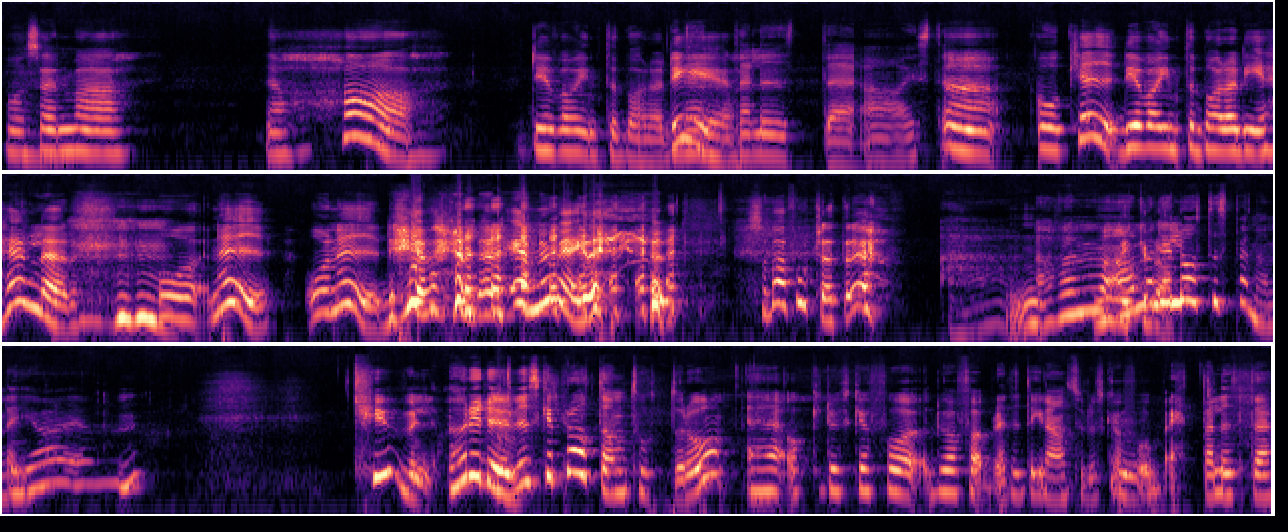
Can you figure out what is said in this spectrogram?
Och sen bara, jaha, det var inte bara det. Vänta lite. Ja, just det. Uh, Okej, det var inte bara det heller. Och nej, och nej, det händer ännu mer grejer. Så bara fortsätter det. Ah, ja, men, ja, men det låter spännande. Ja, mm. Kul! Hörru du, vi ska prata om Totoro eh, och du, ska få, du har förberett lite grann så du ska få berätta lite,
